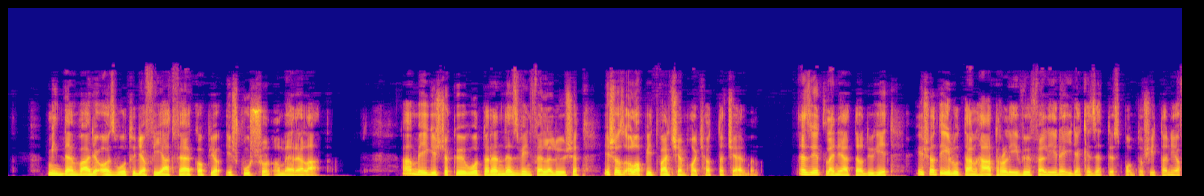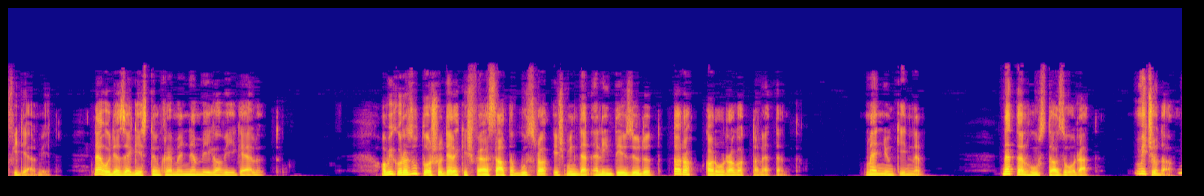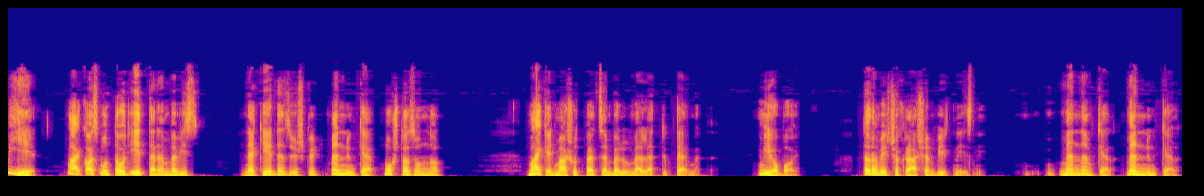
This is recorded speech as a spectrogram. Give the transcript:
Minden vágya az volt, hogy a fiát felkapja, és fusson, amerre lát. Ám mégiscsak ő volt a rendezvény felelőse, és az alapítvány sem hagyhatta cserben. Ezért lenyelte a dühét, és a délután hátra lévő felére igyekezett összpontosítani a figyelmét. Nehogy az egész tönkre menjen még a vége előtt. Amikor az utolsó gyerek is felszállt a buszra, és minden elintéződött, Tara karon ragadta Netent. Menjünk innen. Neten húzta az órát. Micsoda? Miért? Mike azt mondta, hogy étterembe visz. Ne kérdezősködj, mennünk kell, most azonnal. Mike egy másodpercen belül mellettük termett. Mi a baj? Tara még csak rá sem bírt nézni. Mennem kell, mennünk kell.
